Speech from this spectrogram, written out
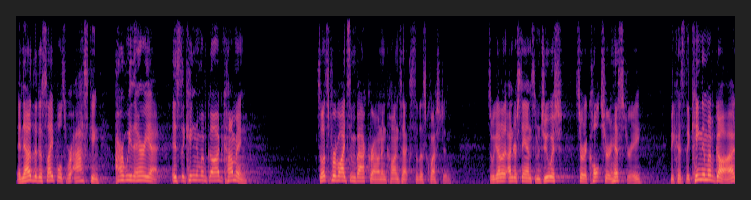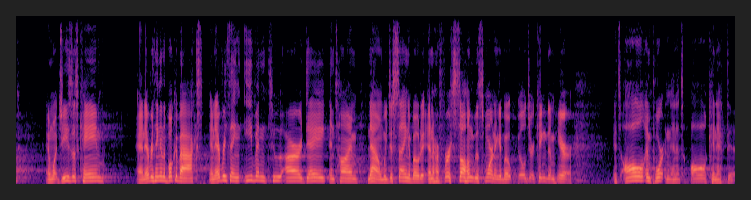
And now the disciples were asking, Are we there yet? Is the kingdom of God coming? So let's provide some background and context to this question. So we got to understand some Jewish sort of culture and history because the kingdom of God and what Jesus came and everything in the book of Acts and everything even to our day and time now. And we just sang about it in our first song this morning about build your kingdom here. It's all important and it's all connected.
